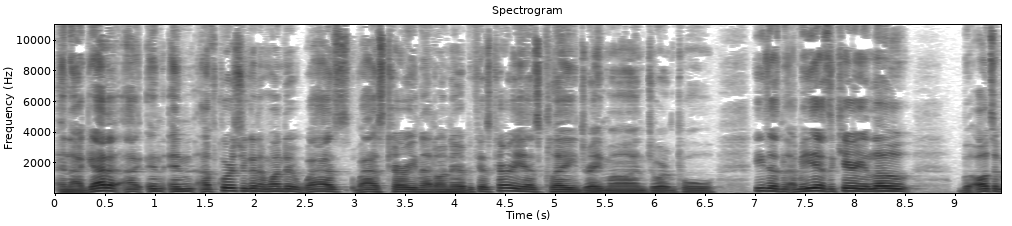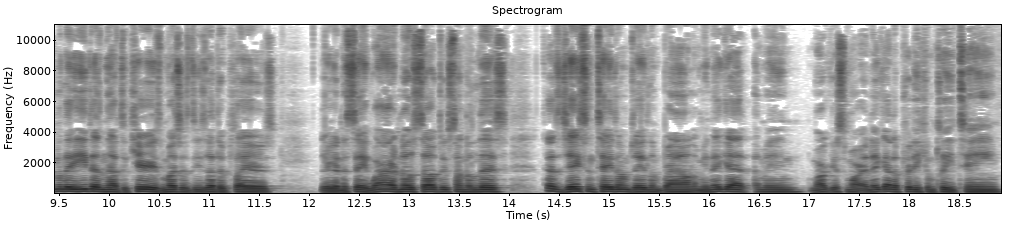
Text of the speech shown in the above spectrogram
And I gotta, I, and and of course you're gonna wonder why is why is Curry not on there? Because Curry has Clay, Draymond, Jordan Poole. He doesn't. I mean, he has to carry a load, but ultimately he doesn't have to carry as much as these other players. They're gonna say why are no Celtics on the list? Because Jayson Tatum, Jaylen Brown. I mean, they got. I mean, Marcus Smart, and they got a pretty complete team.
